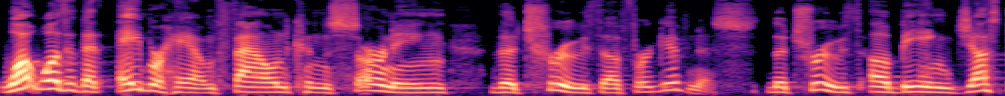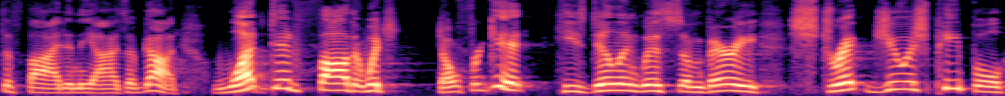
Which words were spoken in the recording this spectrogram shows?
what was it that Abraham found concerning the truth of forgiveness, the truth of being justified in the eyes of God? What did Father, which don't forget, he's dealing with some very strict Jewish people,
